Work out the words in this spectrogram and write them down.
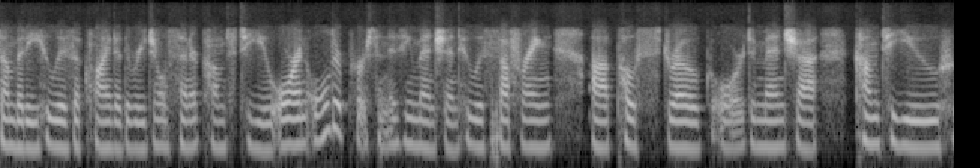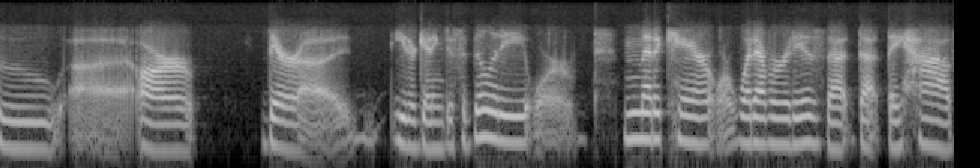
somebody who is a client of the regional center comes to you, or an older person, as you mentioned, who is suffering uh, post stroke or dementia, come to you who uh, are they're uh, either getting disability or Medicare or whatever it is that that they have.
